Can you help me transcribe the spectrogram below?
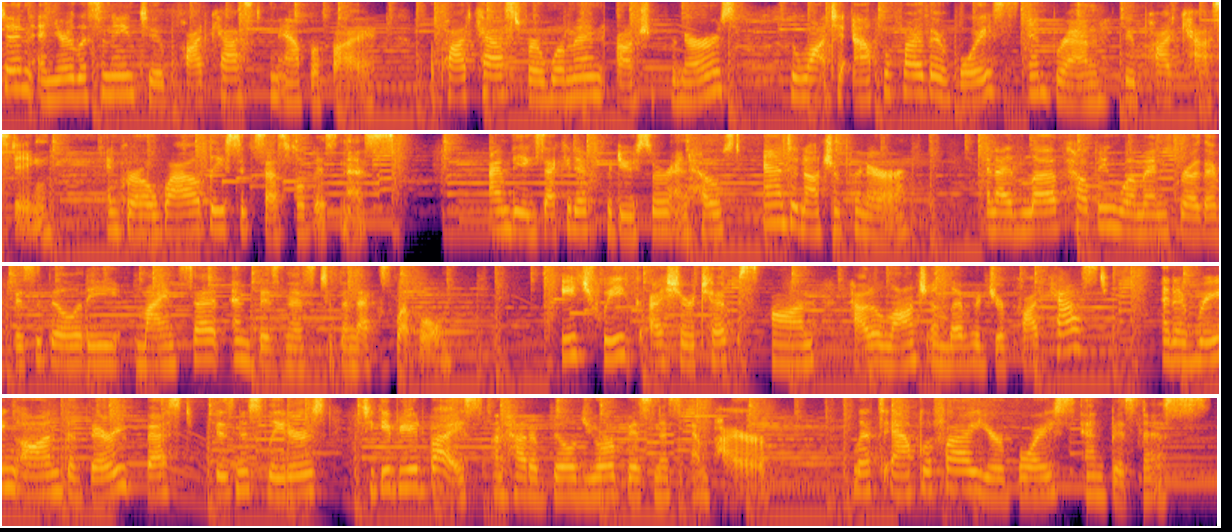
Kristen, and you're listening to Podcast and Amplify, a podcast for women entrepreneurs who want to amplify their voice and brand through podcasting and grow a wildly successful business. I'm the executive producer and host and an entrepreneur, and I love helping women grow their visibility, mindset, and business to the next level. Each week, I share tips on how to launch and leverage your podcast, and I'm bringing on the very best business leaders to give you advice on how to build your business empire. Let's amplify your voice and business.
